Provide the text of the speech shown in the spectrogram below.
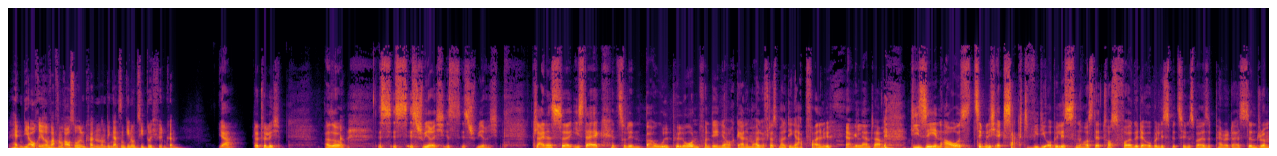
hätten die auch ihre Waffen rausholen können und den ganzen Genozid durchführen können. Ja, natürlich. Also es ist, ist schwierig, ist, ist schwierig. Kleines äh, Easter Egg zu den Baul-Pylonen, von denen ja auch gerne mal öfters mal Dinge abfallen, wie wir ja gelernt haben. Die sehen aus ziemlich exakt wie die Obelisken aus der TOS-Folge der Obelisk beziehungsweise Paradise Syndrome,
